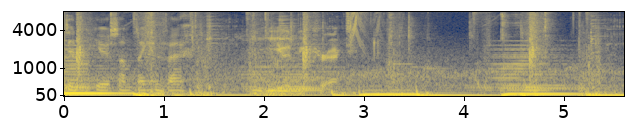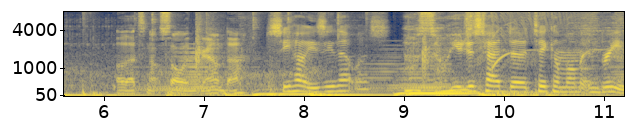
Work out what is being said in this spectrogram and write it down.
didn't hear something. In fact, You would be correct. Oh, that's not solid ground, huh? see how easy that was? That was so You just had to take a moment and breathe.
